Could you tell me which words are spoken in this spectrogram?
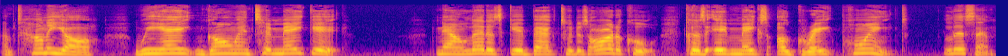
I'm telling y'all, we ain't going to make it. Now, let us get back to this article because it makes a great point. Listen.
